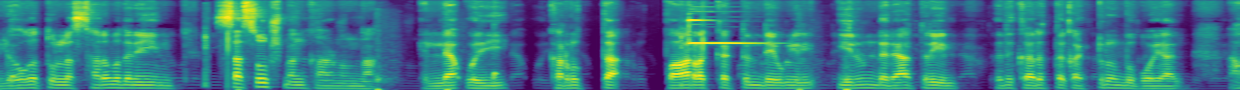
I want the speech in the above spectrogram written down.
ലോകത്തുള്ള സർവതനെയും സസൂക്ഷ്മം കാണുന്ന എല്ലാ ഒരു കറുത്ത പാറക്കെട്ടിന്റെ ഉള്ളിൽ ഇരുണ്ട രാത്രിയിൽ ഒരു കറുത്ത കട്ടുറുമ്പ് പോയാൽ ആ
